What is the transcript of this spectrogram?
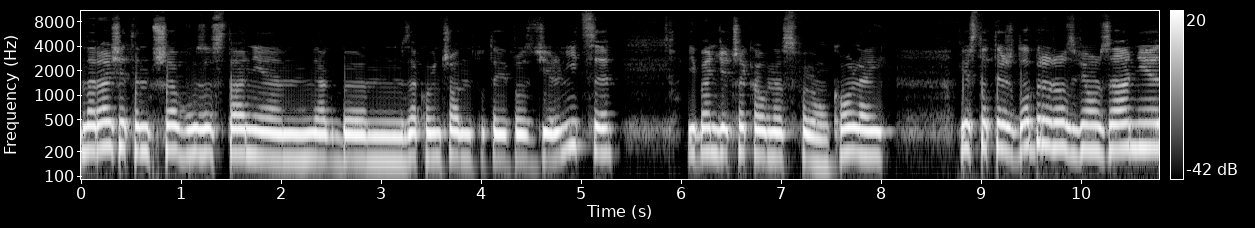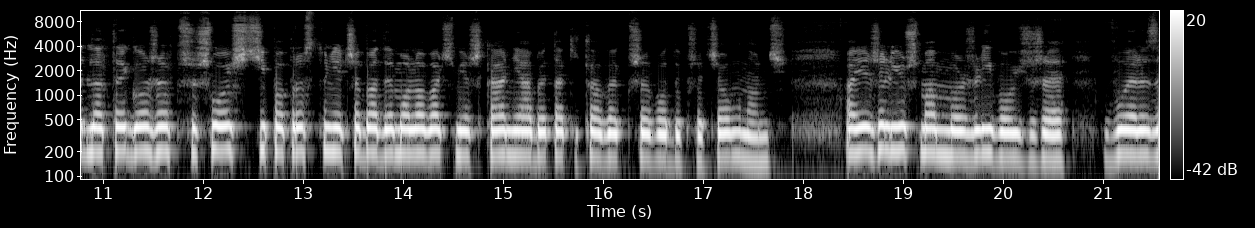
Na razie ten przewód zostanie mm, jakby mm, zakończony tutaj w rozdzielnicy i będzie czekał na swoją kolej. Jest to też dobre rozwiązanie, dlatego że w przyszłości po prostu nie trzeba demolować mieszkania, aby taki kawałek przewodu przeciągnąć. A jeżeli już mam możliwość, że WLZ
